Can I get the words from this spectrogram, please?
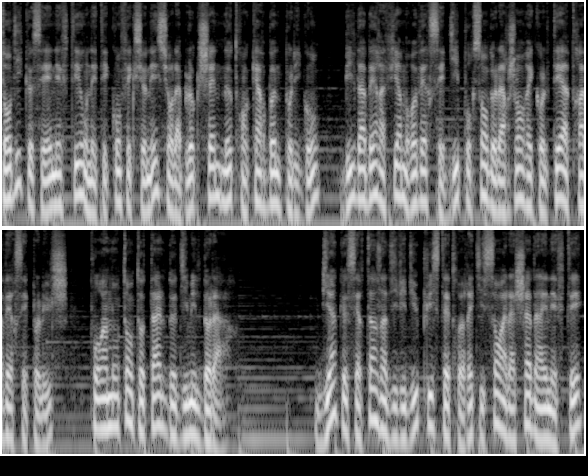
Tandis que ces NFT ont été confectionnés sur la blockchain neutre en carbone polygon, Build-A-Bear affirme reverser 10% de l'argent récolté à travers ces peluches, pour un montant total de 10 000 dollars. Bien que certains individus puissent être réticents à l'achat d'un NFT,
